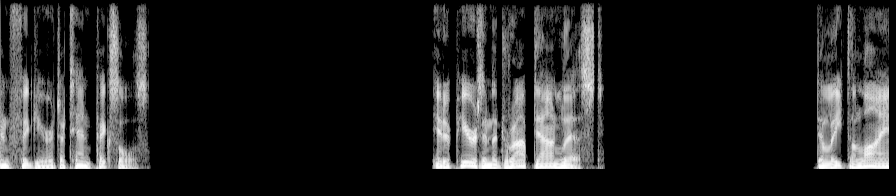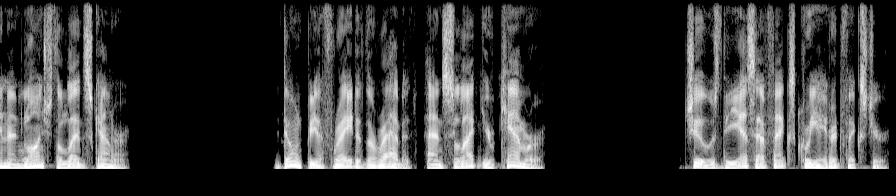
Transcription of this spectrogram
Configure to 10 pixels. It appears in the drop-down list. Delete the line and launch the LED scanner. Don't be afraid of the rabbit and select your camera. Choose the SFX created fixture.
